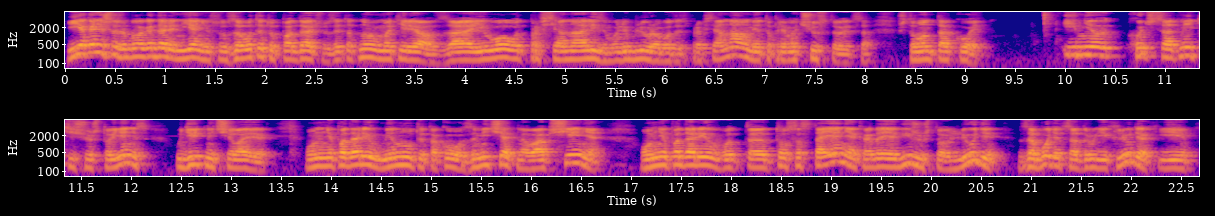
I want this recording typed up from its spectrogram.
И я, конечно же, благодарен Янису за вот эту подачу, за этот новый материал, за его вот профессионализм. Я люблю работать с профессионалами, это прямо чувствуется, что он такой. И мне хочется отметить еще, что Янис удивительный человек. Он мне подарил минуты такого замечательного общения. Он мне подарил вот э, то состояние, когда я вижу, что люди заботятся о других людях и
